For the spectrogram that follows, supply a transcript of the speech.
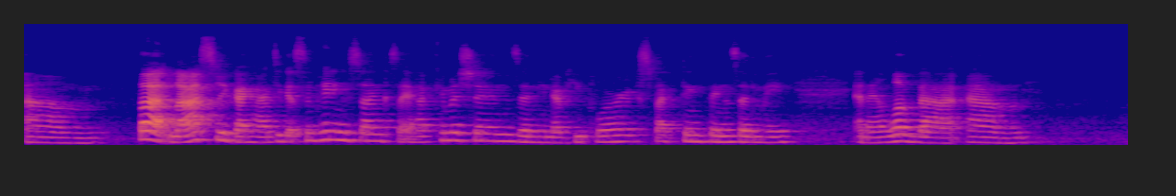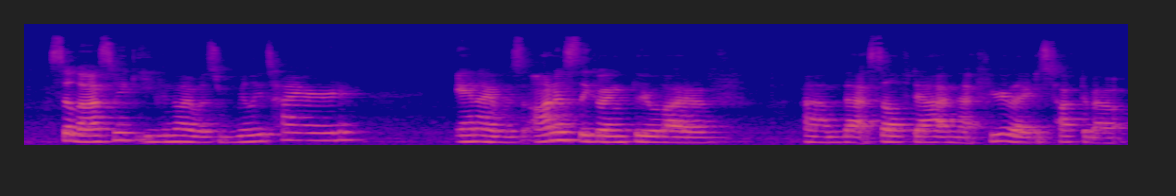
Um, but last week I had to get some paintings done because I have commissions and you know people are expecting things of me, and I love that. Um, so last week, even though I was really tired, and I was honestly going through a lot of um, that self doubt and that fear that I just talked about,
